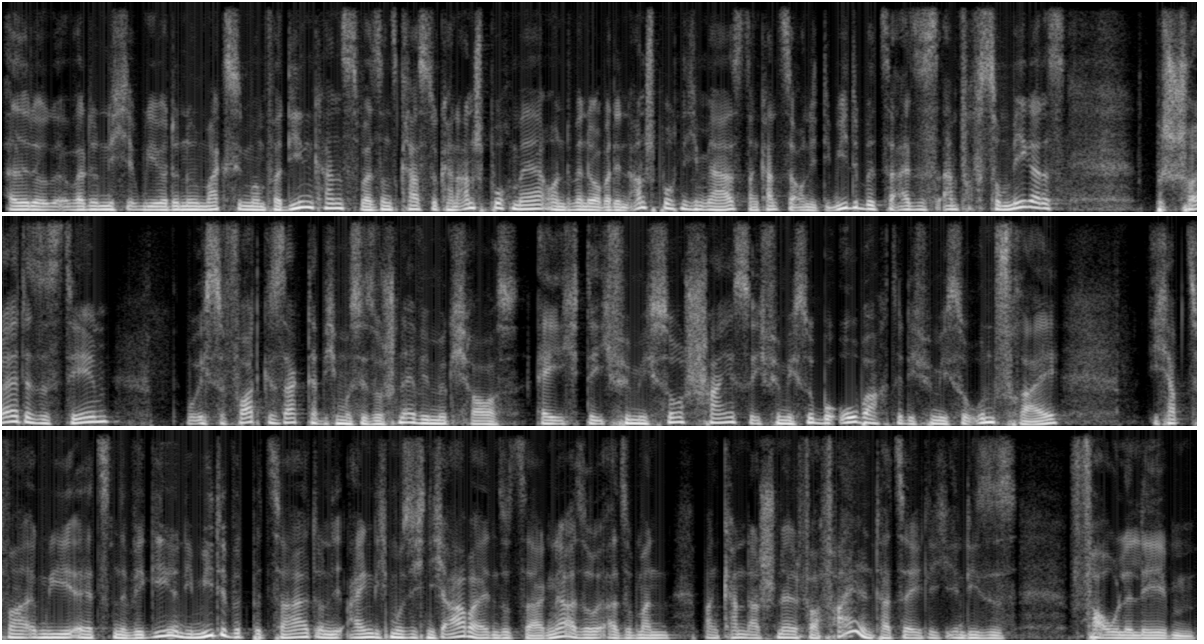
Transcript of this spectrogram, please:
Also, weil du nicht irgendwie, weil du nur Maximum verdienen kannst, weil sonst hast du keinen Anspruch mehr. Und wenn du aber den Anspruch nicht mehr hast, dann kannst du auch nicht die Miete bezahlen. Also, es ist einfach so mega das bescheuerte System, wo ich sofort gesagt habe, ich muss hier so schnell wie möglich raus. Ey, ich, ich fühle mich so scheiße, ich fühle mich so beobachtet, ich fühle mich so unfrei ich habe zwar irgendwie jetzt eine WG und die Miete wird bezahlt und eigentlich muss ich nicht arbeiten sozusagen. Ne? Also, also man, man kann da schnell verfallen tatsächlich in dieses faule Leben,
